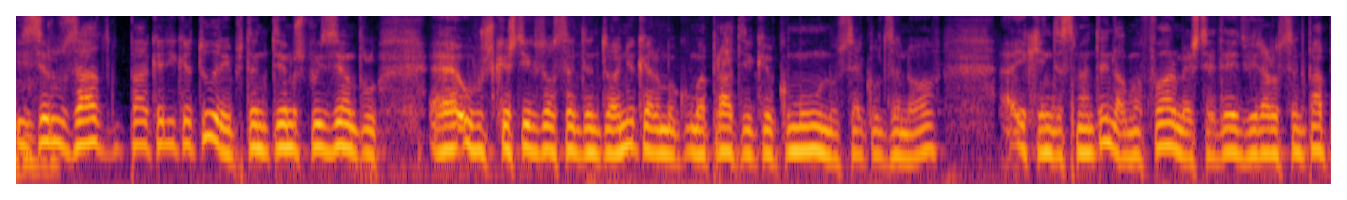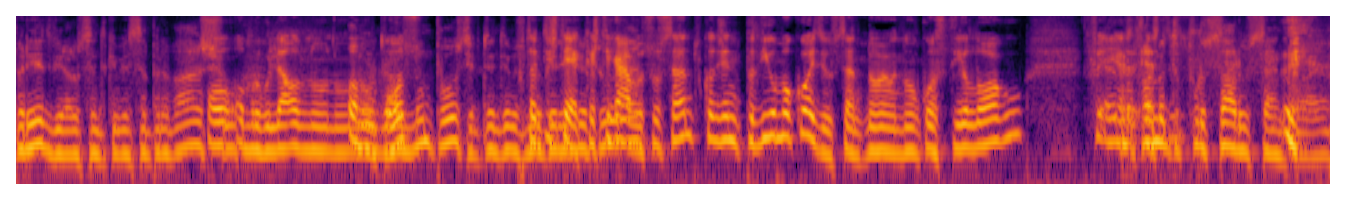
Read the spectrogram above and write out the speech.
e ser usado para a caricatura. E, portanto, temos, por exemplo, uh, os castigos ao Santo António, que era uma, uma prática comum no século XIX uh, e que ainda se mantém de alguma forma. Esta ideia de virar o santo para a parede, virar o santo de cabeça para baixo. Ou, ou mergulhá-lo no, num poço. Num poço. E, portanto, temos portanto isto é, castigava-se o santo quando a gente pedia uma coisa e o santo não, não concedia logo. É uma forma de forçar o santo. É?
